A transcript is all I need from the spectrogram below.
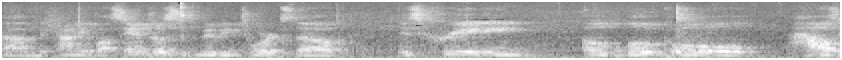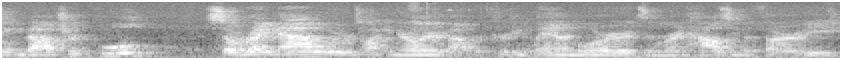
um, the county of Los Angeles is moving towards, though, is creating a local housing voucher pool. So right now, we were talking earlier about recruiting landlords and we're in housing authority.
